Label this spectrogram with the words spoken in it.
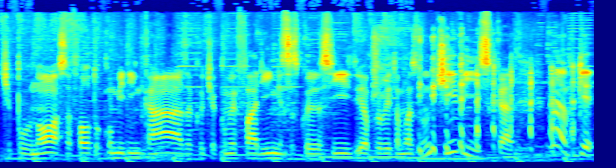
tipo, nossa, faltou comida em casa, que eu tinha que comer farinha, essas coisas assim, e aproveitar mais. Não tive isso, cara. Não, porque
